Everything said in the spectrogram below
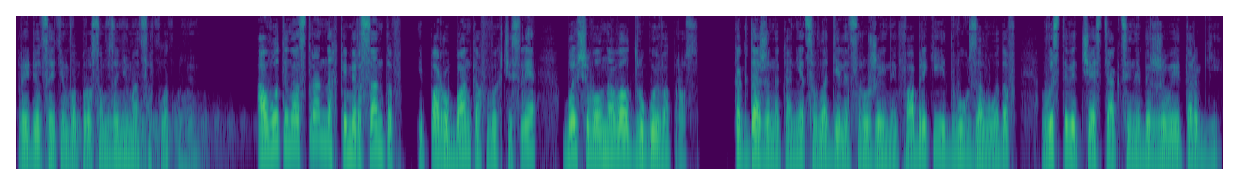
Придется этим вопросом заниматься вплотную. А вот иностранных коммерсантов и пару банков в их числе больше волновал другой вопрос. Когда же, наконец, владелец оружейной фабрики и двух заводов выставит часть акций на биржевые торги?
